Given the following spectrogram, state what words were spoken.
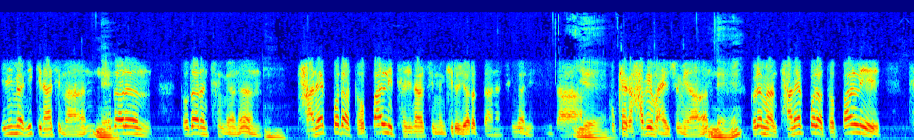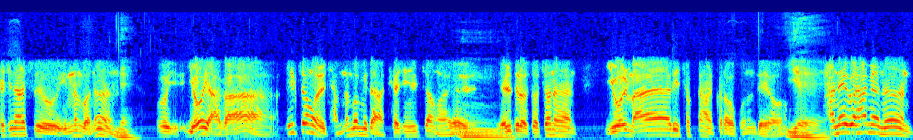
일면 있긴 하지만 네. 또 다른 또 다른 측면은 음, 탄핵보다 더 빨리 퇴진할 수 있는 길을 열었다는 측면이 있습니다. 예. 국회가 합의만 해주면 네. 그러면 탄핵보다 더 빨리 퇴진할 수 있는 거는 네. 어, 여야가 일정을 잡는 겁니다. 퇴진 일정을. 음. 예를 들어서 저는 한 2월 말이 적당할 거라고 보는데요. 예. 탄핵을 하면은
